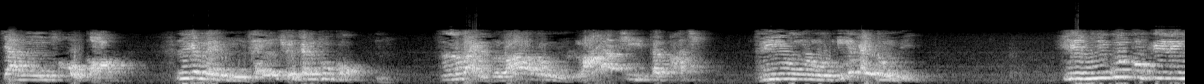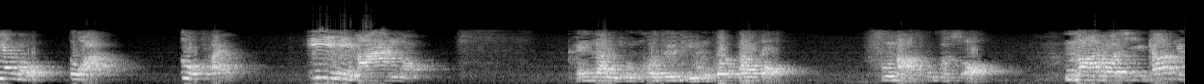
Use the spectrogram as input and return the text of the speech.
将祖国，你个名称去将祖国，之外是拉动垃圾的大气，只有路地该动的。你我都给人家我多啊，多快，一米慢哦。开上用可都听我当宝，驸马不说，马到西卡的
